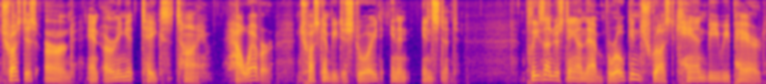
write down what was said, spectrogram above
Trust is earned, and earning it takes time. However, trust can be destroyed in an instant. Please understand that broken trust can be repaired.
